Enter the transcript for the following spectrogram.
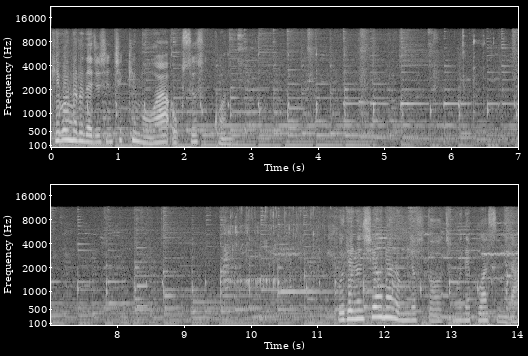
기본으로 내주신 치킨무와 옥수수 콘 우리는 시원한 음료수도 주문해 보았습니다.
